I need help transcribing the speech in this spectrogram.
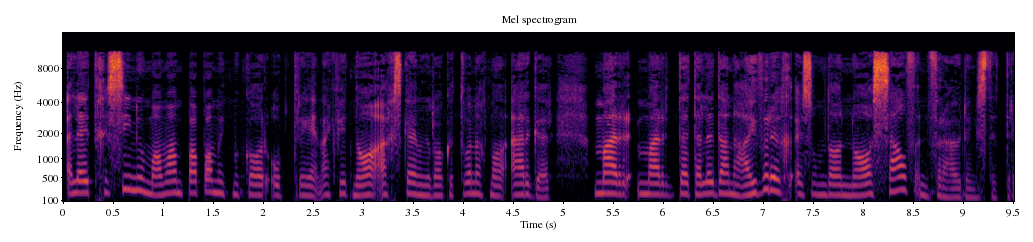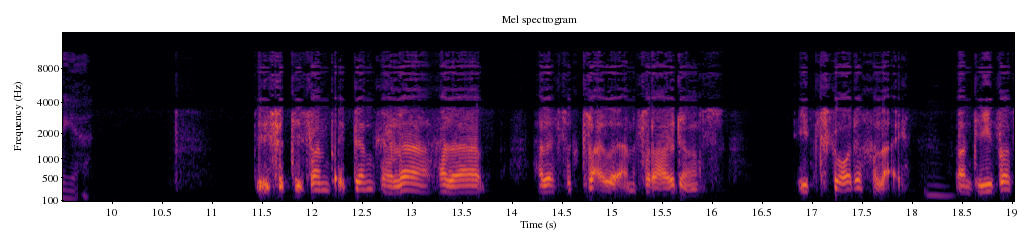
Hulle het gesien hoe mamma en pappa met mekaar optree en ek weet na egskeiding raak dit 20 maal erger, maar maar dat hulle dan huiwerig is om daarna self in verhoudings te tree. Dit want ek dink hulle hulle hulle vertroue in verhoudings het skade gelei. Mm. Want hier was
